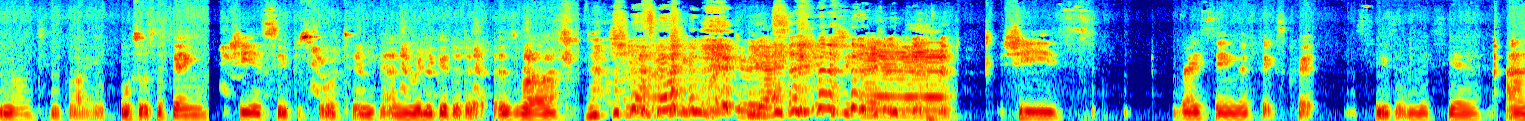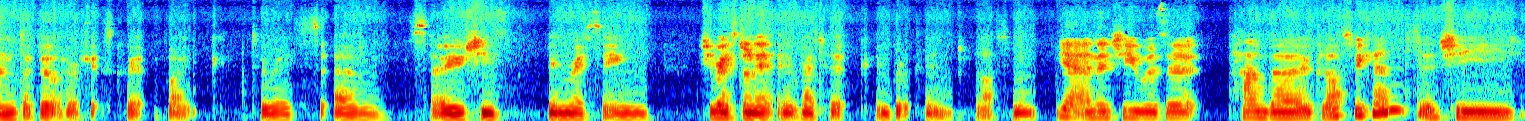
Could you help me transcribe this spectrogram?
crits, mountain bike, all sorts of things. She is super sporty and really good at it as well. she is actually quite good. yeah. She's racing the fixed crit season this year, and I built her a fixed crit bike to race. Um, so she's been racing. She raced on it at Red Hook in Brooklyn last month. Yeah, and then she was at Hamburg last weekend, and she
